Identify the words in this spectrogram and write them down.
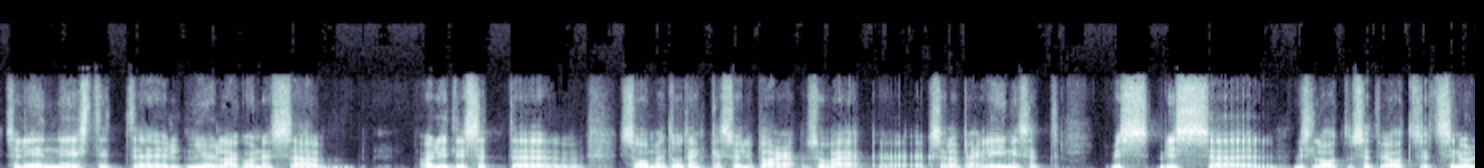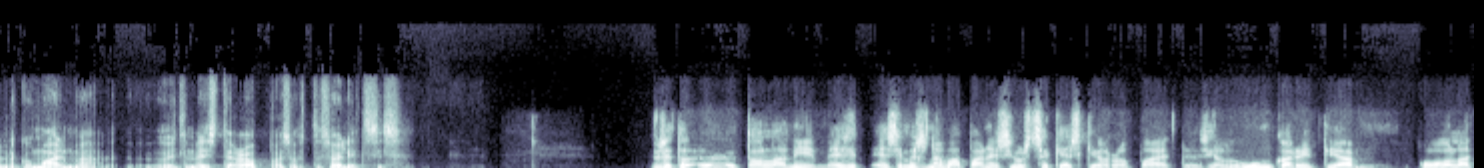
see oli enne Eestit, müür lagunes, sa olid lihtsalt äh, Soome tudeng, kes oli paar suve, äh, eks ole, Berliinis, et mis, mis, äh, mis lootused või ootused sinul nagu maailma, ütleme just Euroopa suhtes olid siis? No se tuolla niin ensimmäisenä just se Keski-Eurooppa, että siellä Unkarit ja Puolat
